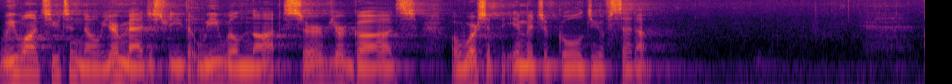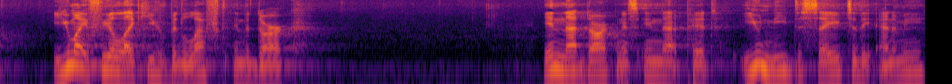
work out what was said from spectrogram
we want you to know, your majesty, that we will not serve your gods or worship the image of gold you have set up. You might feel like you have been left in the dark in that darkness, in that pit, you need to say to the enemy,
